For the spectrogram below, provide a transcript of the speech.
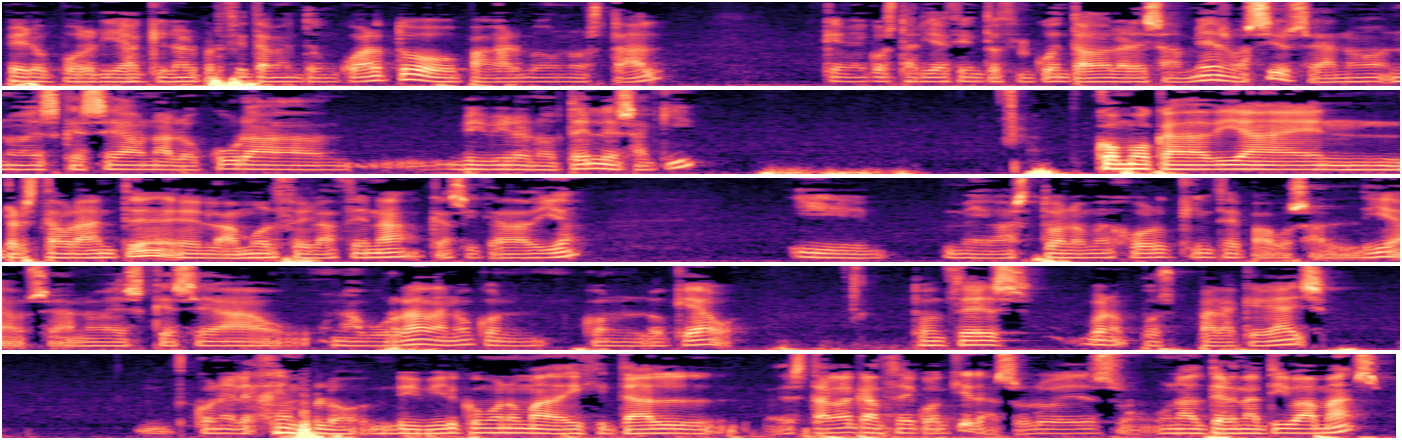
pero podría alquilar perfectamente un cuarto o pagarme un hostal que me costaría 150 dólares al mes o así, o sea, no, no es que sea una locura vivir en hoteles aquí. Como cada día en restaurante, el almuerzo y la cena, casi cada día. Y me gasto a lo mejor 15 pavos al día. O sea, no es que sea una burrada, ¿no? Con, con lo que hago. Entonces, bueno, pues para que veáis con el ejemplo, vivir como nómada digital está al alcance de cualquiera, solo es una alternativa más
